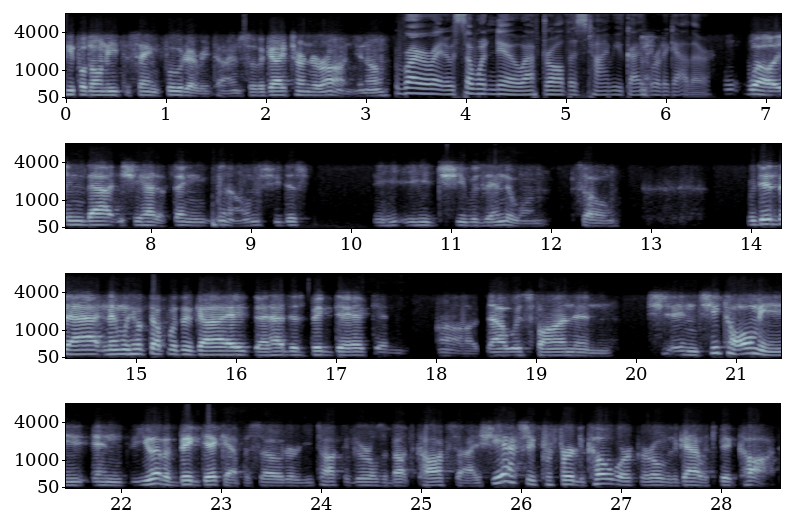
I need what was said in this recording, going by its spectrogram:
people don't eat the same food every time. So the guy turned her on, you know. Right, right, right. It was someone new after all this time you guys were together. Well, in that she had a thing, you know, she just he, he she was into him. So we did that and then we hooked up with a guy that had this big dick and uh that was fun and she, and she told me and you have a big dick episode or you talk to girls about the cock size. She actually preferred the coworker over the guy with the big cock.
